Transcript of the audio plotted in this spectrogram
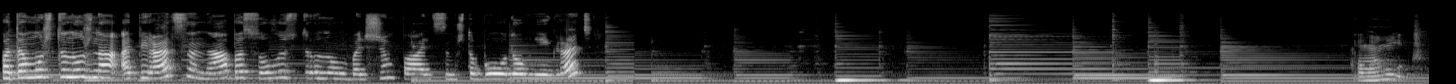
Потому что нужно опираться на басовую струну большим пальцем, чтобы было удобнее играть. По-моему, лучше.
